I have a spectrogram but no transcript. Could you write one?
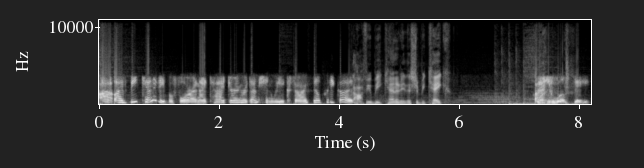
Uh, I've beat Kennedy before, and I tied during redemption week, so I feel pretty good. Oh, if you beat Kennedy, this should be cake. we'll see.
